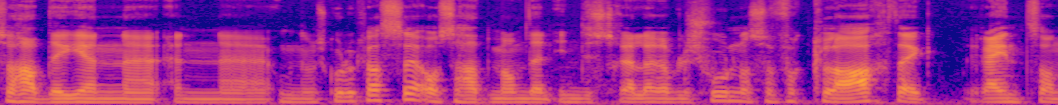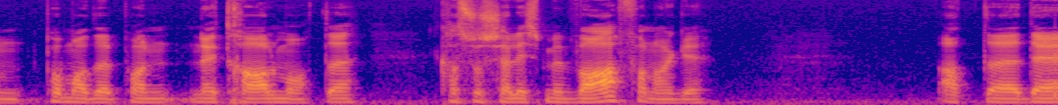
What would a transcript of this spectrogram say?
Så hadde jeg en, eh, en eh, ungdomsskoleklasse, og så hadde vi om den industrielle revolusjonen. Og så forklarte jeg rent sånn på en måte på en nøytral måte hva sosialisme var for noe. At eh, det,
